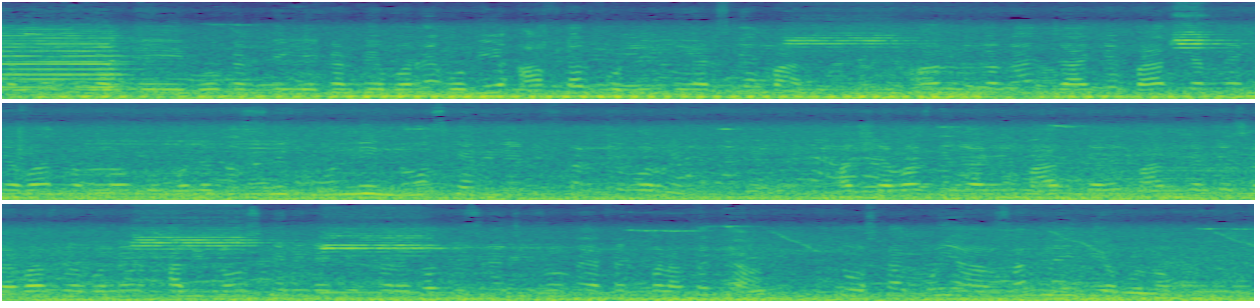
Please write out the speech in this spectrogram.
सर्जरी करते वो करते ये करते बोल रहे हैं वो भी आफ्टर फोर्टीन ईयर्स के बाद और उन लोग जाके बात करने के बाद हम लोग को बोले तो सिर्फ़ ओनली नोज़ के रिलेटिव करते बोल रहे हैं और शहबाज के जाके बात करें बात करके शहबाज को बोले खाली नोज़ के रिलेटिव करे तो दूसरे चीज़ों पे इफ़ेक्ट पड़ा तो क्या तो उसका कोई आंसर नहीं दिया फिर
